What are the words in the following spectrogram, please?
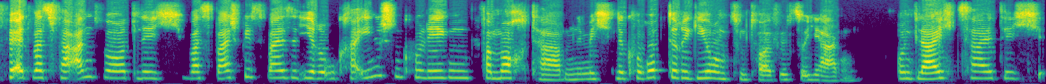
für etwas verantwortlich, was beispielsweise ihre ukrainischen Kollegen vermocht haben, nämlich eine korrupte Regierung zum Teufel zu jagen. Und gleichzeitig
